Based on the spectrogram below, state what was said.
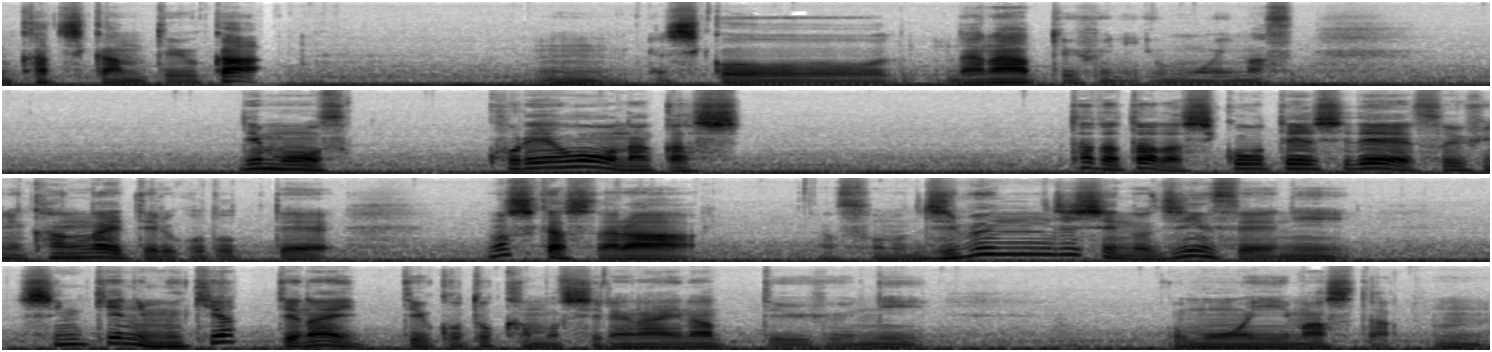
ん価値観というか、うん、思考だなというふうに思います。でもこれをなんかただただ思考停止でそういうふうに考えてることってもしかしたらその自分自身の人生に真剣に向き合ってないっていうことかもしれないなっていうふうに思いました。うん、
